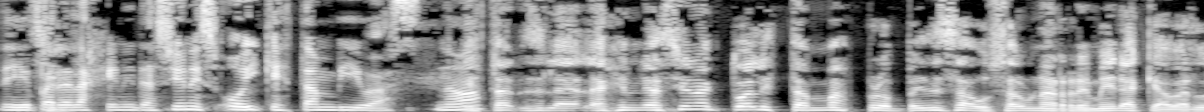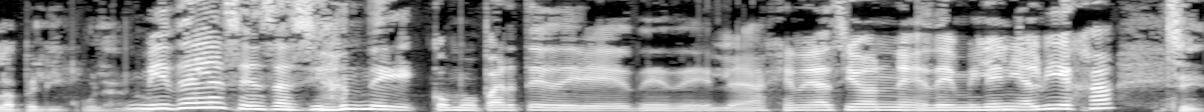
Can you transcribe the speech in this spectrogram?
eh, para Sí. las generaciones hoy que están vivas, ¿no? está- la, la generación actual está más propensa a usar una remera que a ver la película. ¿no? Me da la sensación de, como parte de, de- de la generación eh, de millennial vieja, Sí.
